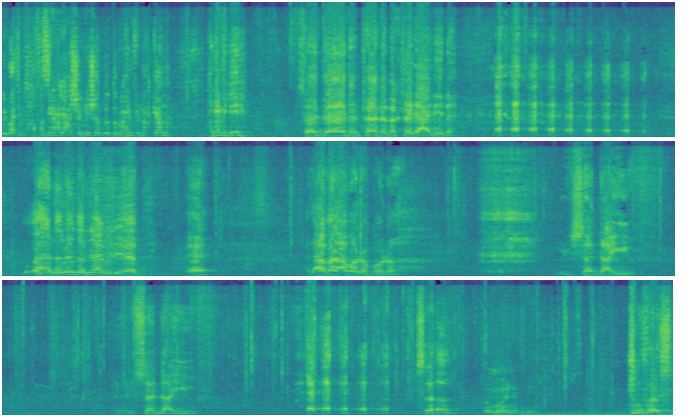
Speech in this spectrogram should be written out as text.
دلوقتي متحفظين عليه عشان يشهد ضد إبراهيم في المحكمة. هنعمل إيه؟ صدق هذا أنت هذا مكلاني علينا. وإحنا نقدر نعمل إيه يا ابني؟ إيه؟ العمل عمل ربنا. الإنسان ضعيف. so naive. so. Umurni bir. Çufası.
